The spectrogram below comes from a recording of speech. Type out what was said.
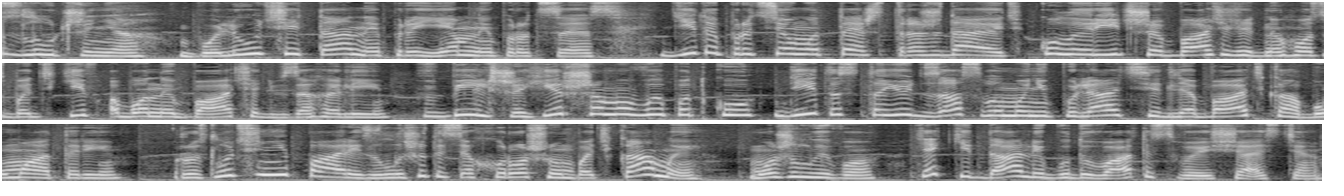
Розлучення болючий та неприємний процес. Діти при цьому теж страждають, коли рідше бачать одного з батьків або не бачать взагалі. В більш гіршому випадку діти стають засобом маніпуляції для батька або матері. Розлученій парі залишитися хорошими батьками можливо, як і далі будувати своє щастя.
